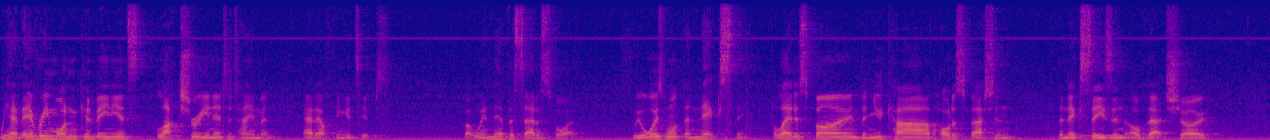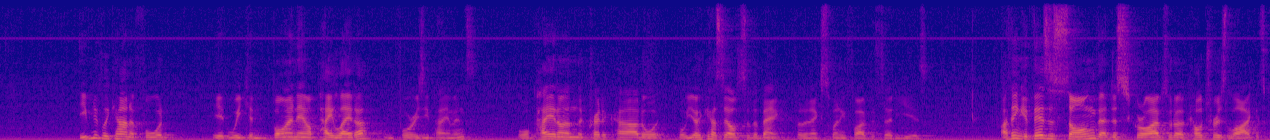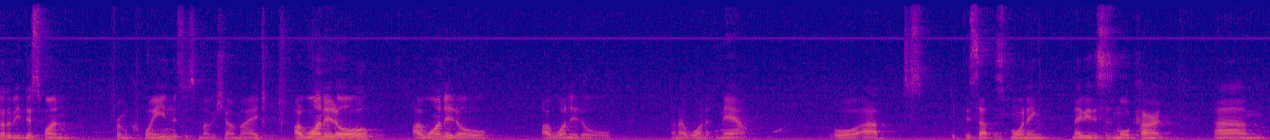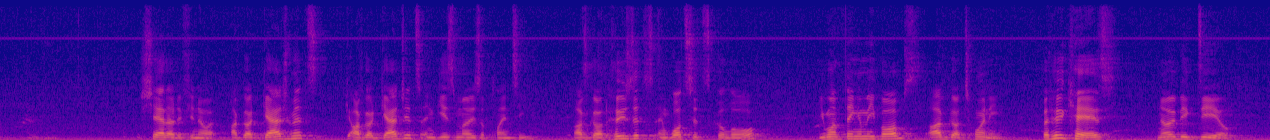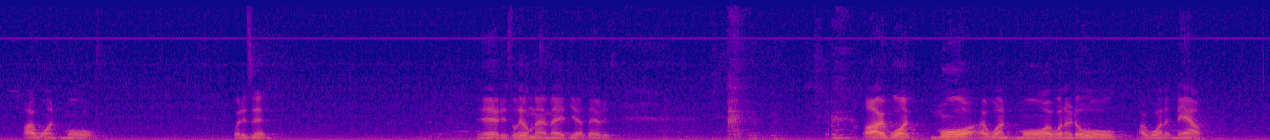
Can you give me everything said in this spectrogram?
We have every modern convenience, luxury, and entertainment at our fingertips. But we're never satisfied. We always want the next thing the latest phone, the new car, the hottest fashion, the next season of that show. Even if we can't afford it, we can buy now, pay later in four easy payments, or pay it on the credit card, or, or yoke ourselves to the bank for the next 25 to 30 years. I think if there's a song that describes what our culture is like, it's got to be this one from Queen. This is maybe showing my age. I want it all, I want it all, I want it all, and I want it now. Or uh, just pick this up this morning. Maybe this is more current. Um, shout out if you know it. I've got gadgets. I've got gadgets and gizmos aplenty. I've got who's its and what's its galore. You want thingamy bobs? I've got 20. But who cares? No big deal. I want more. What is it? There it is. Little Mermaid. Yeah, there it is. I want more. I want more. I want it all. I want it now.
